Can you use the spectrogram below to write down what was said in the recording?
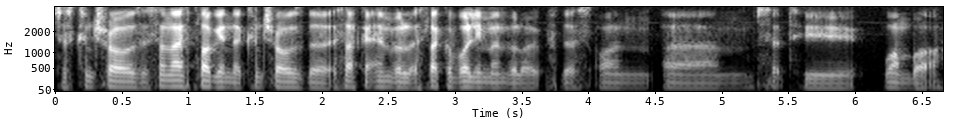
just controls. It's a nice plugin that controls the. It's like an envelope. It's like a volume envelope that's on um, set to one bar.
